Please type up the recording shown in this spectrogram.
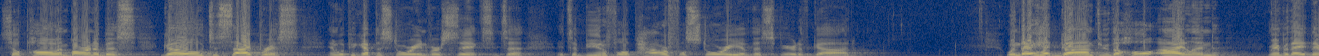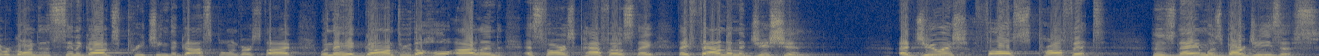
So Paul and Barnabas go to Cyprus and we pick up the story in verse 6. It's a, it's a beautiful, powerful story of the Spirit of God. When they had gone through the whole island, remember, they, they were going to the synagogues preaching the gospel in verse 5. When they had gone through the whole island as far as Paphos, they, they found a magician, a Jewish false prophet whose name was Bar Jesus.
